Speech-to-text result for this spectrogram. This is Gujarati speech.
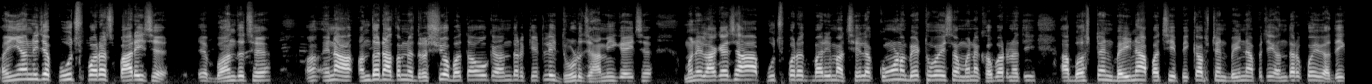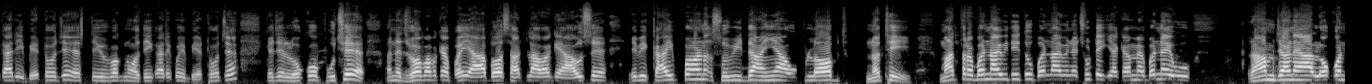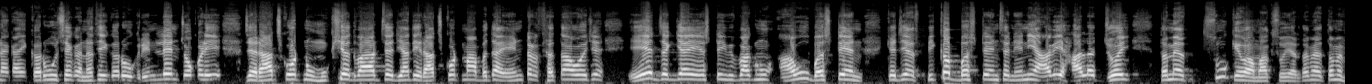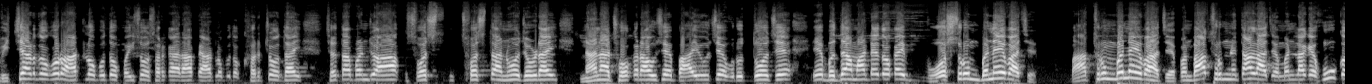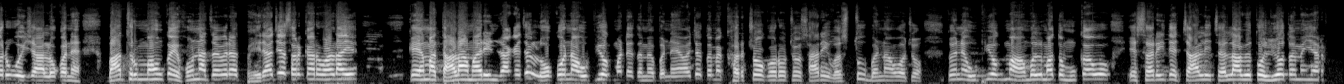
અહીંયાની જે પૂછપરછ બારી છે એ બંધ છે. એના અંદરના તમને દ્રશ્યો બતાવું કે અંદર કેટલી ધૂળ જામી ગઈ છે. મને લાગે છે આ પૂછપરછ બારીમાં છેલ્લે કોણ બેઠું હોય છે મને ખબર નથી. આ બસ સ્ટેન્ડ બન્યા પછી, પિકઅપ સ્ટેન્ડ બન્યા પછી અંદર કોઈ અધિકારી બેઠો છે? એસટી વિભાગનો અધિકારી કોઈ બેઠો છે? કે જે લોકો પૂછે અને જવાબ આપે કે ભાઈ આ બસ આટલા વાગે આવશે? એવી કાંઈ પણ સુવિધા અહીંયા ઉપલબ્ધ નથી. માત્ર બનાવી દીધું, બનાવીને છૂટી ગયા કે અમે બનાવ્યું. રામ જાણે આ લોકોને કાંઈ કરવું છે કે નથી કરવું? ગ્રીનલેન્ડ ચોકડી જે રાજકોટનું મુખ્ય દ્વાર છે, જ્યાંથી રાજકોટમાં બધા એન્ટર થતા હોય છે, એ જગ્યાએ એસટી વિભાગનું આવું બસ સ્ટેન્ડ કે જે પિકઅપ બસ સ્ટેન્ડ છે ને એની આવી હાલત જોઈ તમે શું કહેવા માંગશો યાર? તમે તમે વિચાર તો કરો, આટલો બધો પૈસો સરકાર આપે, આટલો બધો ખર્ચો થાય, છતાં પણ જો આ સ્વચ્છ, સ્વચ્છતા ન જોડાય નાના છોકરાઓ છે બાયુ છે, વૃદ્ધો છે, એ બધા માટે તો કાંઈ વોશરૂમ બનાવ્યા છે. બાથરૂમ બનાવ્યા છે, પણ બાથરૂમ ને તાળા છે. મને લાગે શું કરવું હોય છે આ લોકોને? બાથરૂમમાં હું કઈ હોના ચવેરા ભર્યા છે સરકાર વાળાએ કે એમાં તાળા મારીને રાખે છે? લોકોના ઉપયોગ માટે તમે બનાવ્યા છે? તમે ખર્ચો કરો છો? સારી વસ્તુ બનાવો છો? તો એને ઉપયોગમાં અમલમાં તો મુકાવો? એ સારી રીતે ચાલી ચલાવે તો લ્યો તમે યાર.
